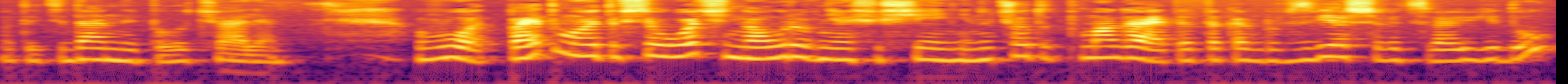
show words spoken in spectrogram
вот эти данные получали. Вот, поэтому это все очень на уровне ощущений. Ну, что тут помогает? Это как бы взвешивать свою еду,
